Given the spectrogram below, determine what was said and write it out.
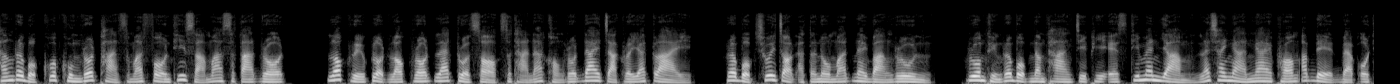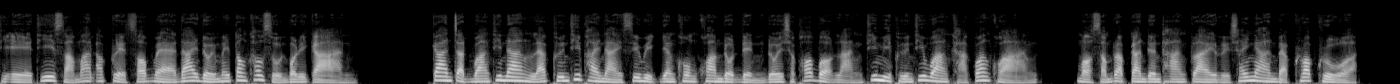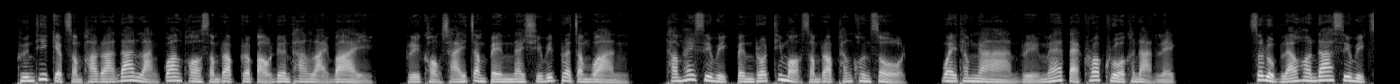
ทั้งระบบควบคุมรถผ่านสมาร์ทโฟนที่สามารถสตาร์ทรถ ล็อกหรือปลดล็อกรถและตรวจสอบสถานะของรถได้จากระยะไกล ระบบช่วยจอดอัตโนมัติในบางรุ่น รวมถึงระบบนำทาง GPS ที่แม่นยำและใช้งานง่ายพร้อมอัปเดตแบบ OTA ที่สามารถอัปเกรดซอฟต์แวร์ได้โดยไม่ต้องเข้าศูนย์บริการ การจัดวางที่นั่งและพื้นที่ภายใน Civic ยังคงความโดดเด่นโดยเฉพาะเบาะหลังที่มีพื้นที่วางขากว้างขวาง เหมาะสำหรับการเดินทางไกลหรือใช้งานแบบครอบครัว พื้นที่เก็บสัมภาระด้านหลังกว้างพอสำหรับกระเป๋าเดินทางหลายใบ หรือของใช้จำเป็นในชีวิตประจำวันทำให้ Civic เป็นรถที่เหมาะสำหรับทั้งคนโสด วัยทำงานหรือแม้แต่ครอบครัวขนาดเล็ก สรุปแล้ว Honda Civic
